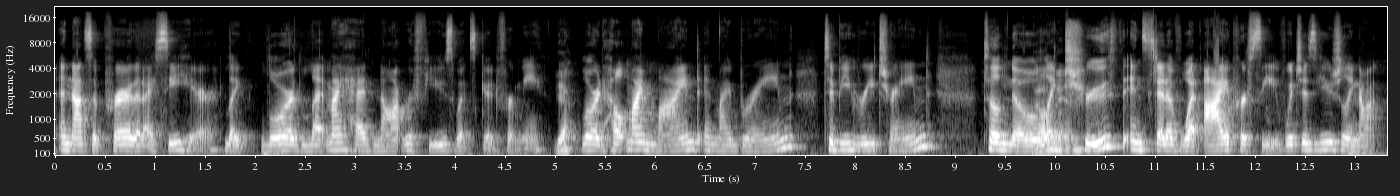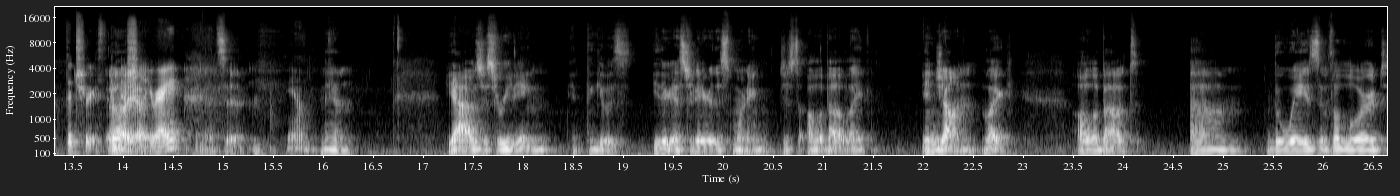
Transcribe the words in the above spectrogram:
And that's a prayer that I see here. Like, Lord, let my head not refuse what's good for me. Yeah. Lord, help my mind and my brain to be retrained to know Oh, like man. truth instead of what I perceive, which is usually not the truth Oh, yeah. initially, right? That's it. Yeah. Man. Yeah, I was just reading, I think it was either yesterday or this morning, just all about like, in John, like, all about um, the ways of the Lord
